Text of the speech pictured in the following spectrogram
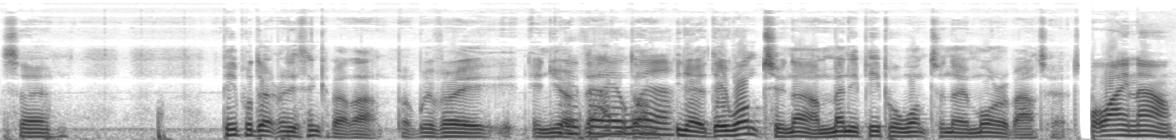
So people don't really think about that, but we're very in Europe. We're they very haven't aware. done. You know, they want to now. Many people want to know more about it Why now?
